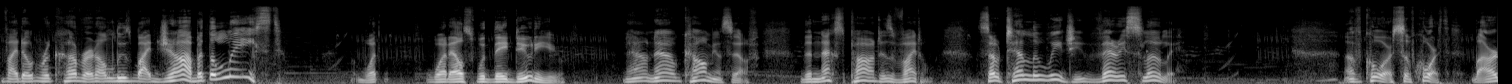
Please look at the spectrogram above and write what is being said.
If I don't recover it, I'll lose my job at the least. What what else would they do to you? Now, now, calm yourself. The next part is vital. So tell Luigi very slowly. Of course, of course. Our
